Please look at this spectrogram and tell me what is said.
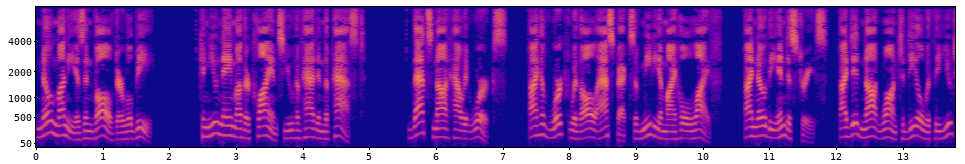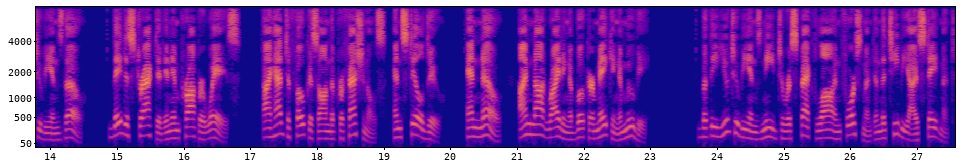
No money is involved or will be. Can you name other clients you have had in the past? That's not how it works. I have worked with all aspects of media my whole life. I know the industries. I did not want to deal with the YouTubians though. They distracted in improper ways. I had to focus on the professionals, and still do. And no, I'm not writing a book or making a movie. But the YouTubians need to respect law enforcement and the TBI's statement.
